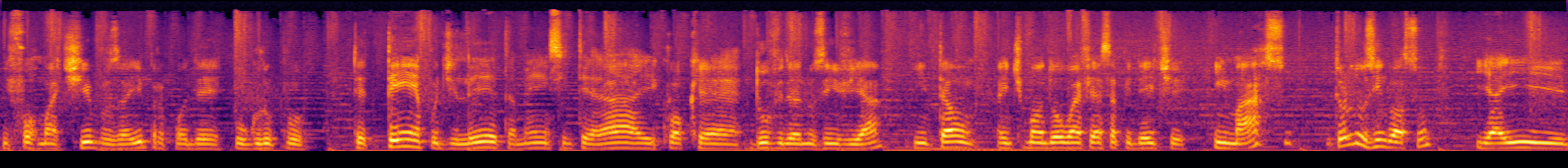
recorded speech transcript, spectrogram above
informativos aí para poder o grupo ter tempo de ler também, se inteirar e qualquer dúvida nos enviar. Então, a gente mandou o FS Update em março, introduzindo o assunto. E aí,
